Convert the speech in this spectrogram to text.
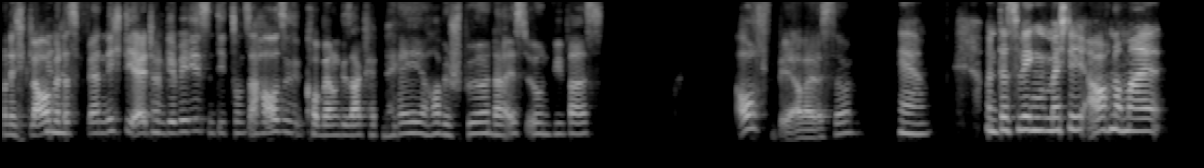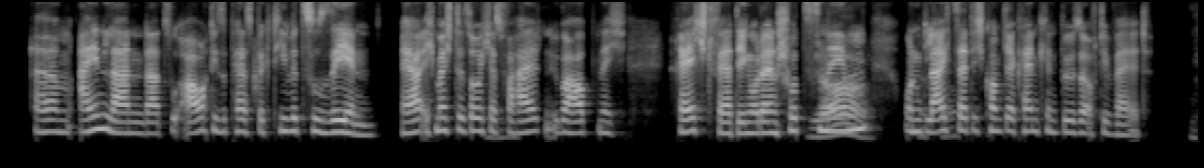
Und ich glaube, ja. das wären nicht die Eltern gewesen, die zu uns nach Hause gekommen wären und gesagt hätten, hey, ja, wir spüren, da ist irgendwie was. Auch schwer, weißt du? Ja. Und deswegen möchte ich auch nochmal ähm, einladen dazu, auch diese Perspektive zu sehen. Ja, ich möchte solches mhm. Verhalten überhaupt nicht rechtfertigen oder in Schutz ja, nehmen. Und ja. gleichzeitig kommt ja kein Kind böse auf die Welt. Nee.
